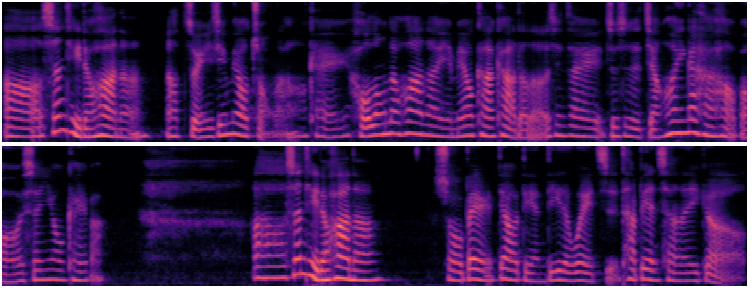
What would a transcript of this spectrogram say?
啊、身体的话呢，啊，嘴已经没有肿了，OK，喉咙的话呢也没有卡卡的了，现在就是讲话应该还好吧，我声音 OK 吧？啊、身体的话呢，手背掉点滴的位置，它变成了一个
